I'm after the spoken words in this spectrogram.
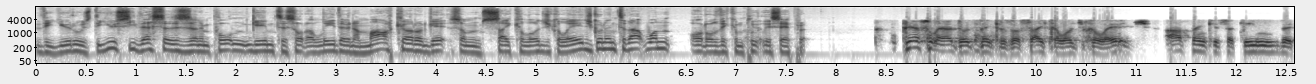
the Euros. Do you see this as an important game to sort of lay down a marker or get some psychological edge going into that one, or are they completely separate? Personally, I don't think there's a psychological edge. I think it's a team that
